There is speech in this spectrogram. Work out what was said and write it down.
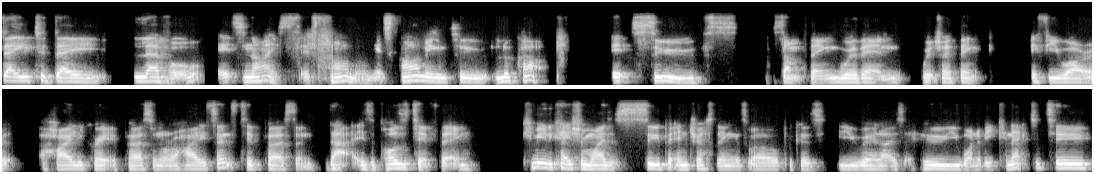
day to day level, it's nice. It's calming. It's calming to look up. It soothes something within, which I think if you are a highly creative person or a highly sensitive person, that is a positive thing. Communication wise, it's super interesting as well because you realize who you want to be connected to,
